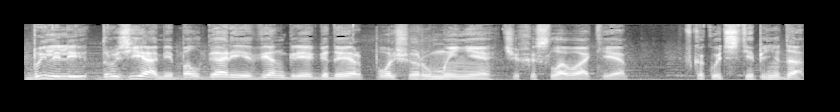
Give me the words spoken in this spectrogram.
были ли друзьями Болгария, Венгрия, ГДР, Польша, Румыния, Чехословакия? В какой-то степени да.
